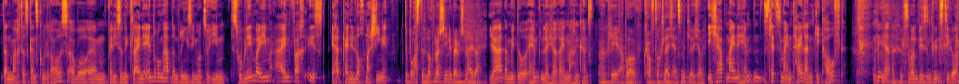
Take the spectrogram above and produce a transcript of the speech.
dann macht das ganz gut raus. Aber ähm, wenn ich so eine kleine Änderung habe, dann bringe ich es immer zu ihm. Das Problem bei ihm einfach ist, er hat keine Lochmaschine. Du brauchst eine Lochmaschine beim Schneider. Ja, damit du Hemdenlöcher reinmachen kannst. Okay, aber kauf doch gleich eins mit Löchern. Ich habe meine Hemden das letzte Mal in Thailand gekauft. ja, es war ein bisschen günstiger.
